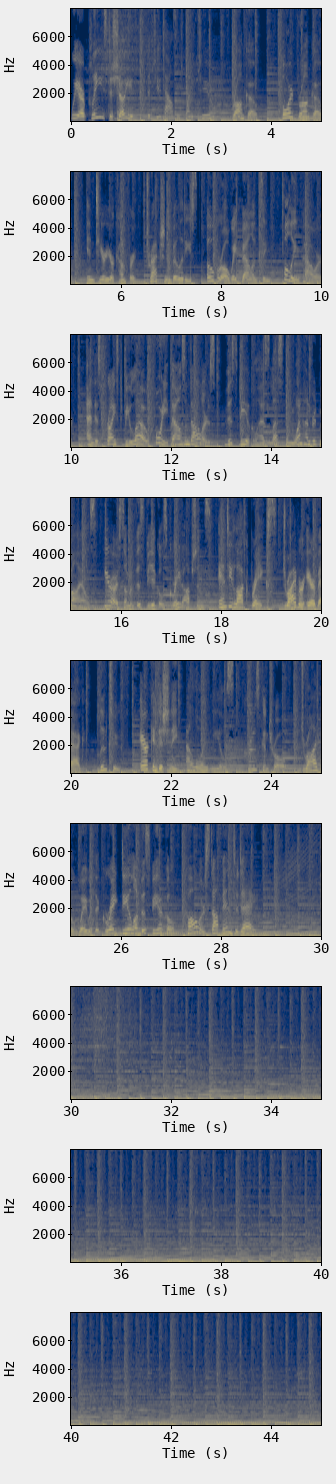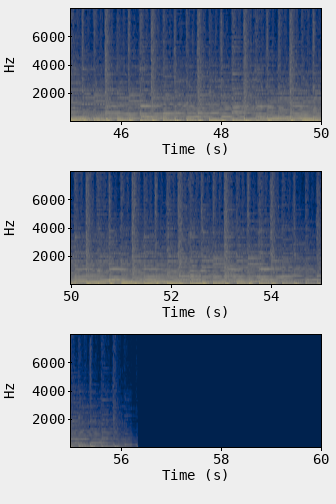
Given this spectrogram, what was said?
We are pleased to show you the 2022 Bronco. Ford Bronco. Interior comfort, traction abilities, overall weight balancing, pulling power, and is priced below $40,000. This vehicle has less than 100 miles. Here are some of this vehicle's great options. Anti-lock brakes, driver airbag, Bluetooth, air conditioning, alloy wheels, cruise control. Drive away with a great deal on this vehicle. Call or stop in today.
